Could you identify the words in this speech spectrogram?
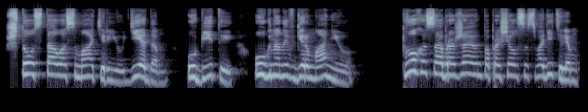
Что стало с матерью, дедом?» убитый, угнанный в Германию. Плохо соображая, он попрощался с водителем.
